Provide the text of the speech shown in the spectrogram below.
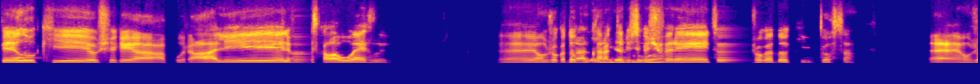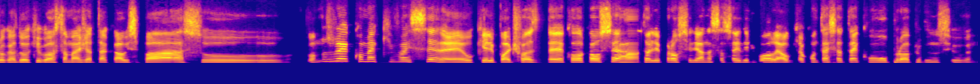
pelo que eu cheguei a apurar ali, ele vai escalar o Wesley. É um jogador pra com características diferentes, um jogador que gosta. É, é, um jogador que gosta mais de atacar o espaço. Vamos ver como é que vai ser, né? O que ele pode fazer é colocar o Serrato ali para auxiliar nessa saída de bola. É algo que acontece até com o próprio Bruno Silva. Né?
